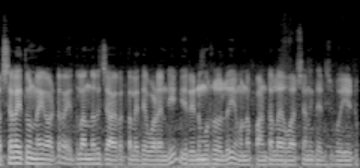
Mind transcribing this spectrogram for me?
వర్షాలు అయితే ఉన్నాయి కాబట్టి రైతులందరూ జాగ్రత్తలు అయితే పడండి. ఈ రెండు మూడు రోజులు ఏమన్నా పంటల వర్షానికి తడిచిపోయేటి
